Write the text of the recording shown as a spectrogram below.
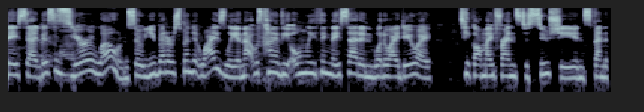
They said, This is your loan, so you better spend it wisely. And that was kind of the only thing they said. And what do I do? I take all my friends to sushi and spend a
